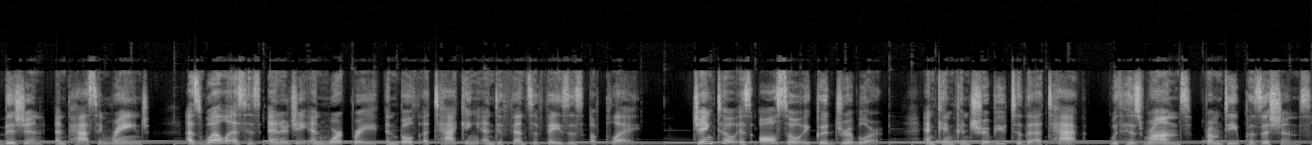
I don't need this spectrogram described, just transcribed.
vision, and passing range, as well as his energy and work rate in both attacking and defensive phases of play. Jankto is also a good dribbler and can contribute to the attack with his runs from deep positions.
